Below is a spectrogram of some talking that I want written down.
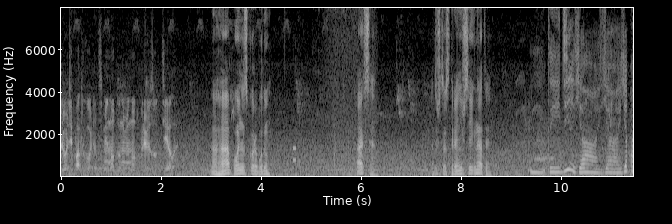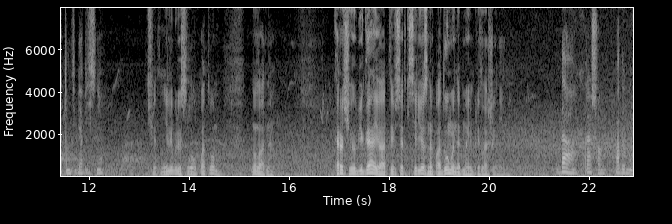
Люди подходят. С минуты на минуту привезут тело. Ага, понял, скоро буду. Акса, а ты что, сторонишься Игната? Ты иди, я, я, я потом тебе объясню. Чё-то не люблю слово «потом». Ну ладно. Короче, я убегаю, а ты все-таки серьезно подумай над моим предложением. Да, хорошо, подумаю.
